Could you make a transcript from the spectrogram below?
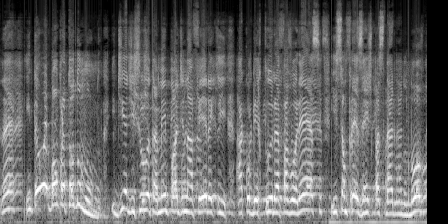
né? Então é bom para todo mundo. E dia de chuva também pode ir na feira que a cobertura favorece. Isso é um presente para a cidade Mundo Novo,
